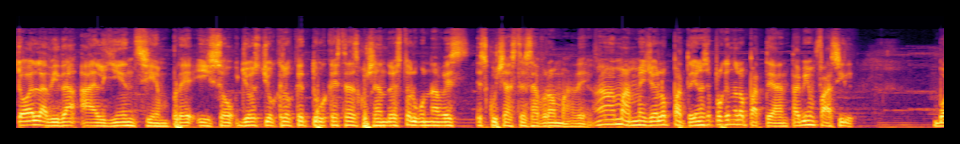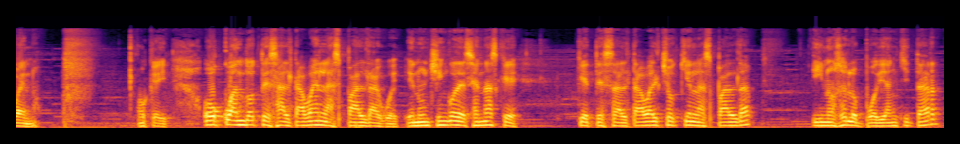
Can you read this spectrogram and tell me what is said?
toda la vida alguien siempre hizo. Yo, yo creo que tú que estás escuchando esto alguna vez escuchaste esa broma de, ah, mames, yo lo pateo, yo no sé por qué no lo patean, está bien fácil. Bueno, ok. O cuando te saltaba en la espalda, güey, en un chingo de escenas que, que te saltaba el Chucky en la espalda y no se lo podían quitar.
